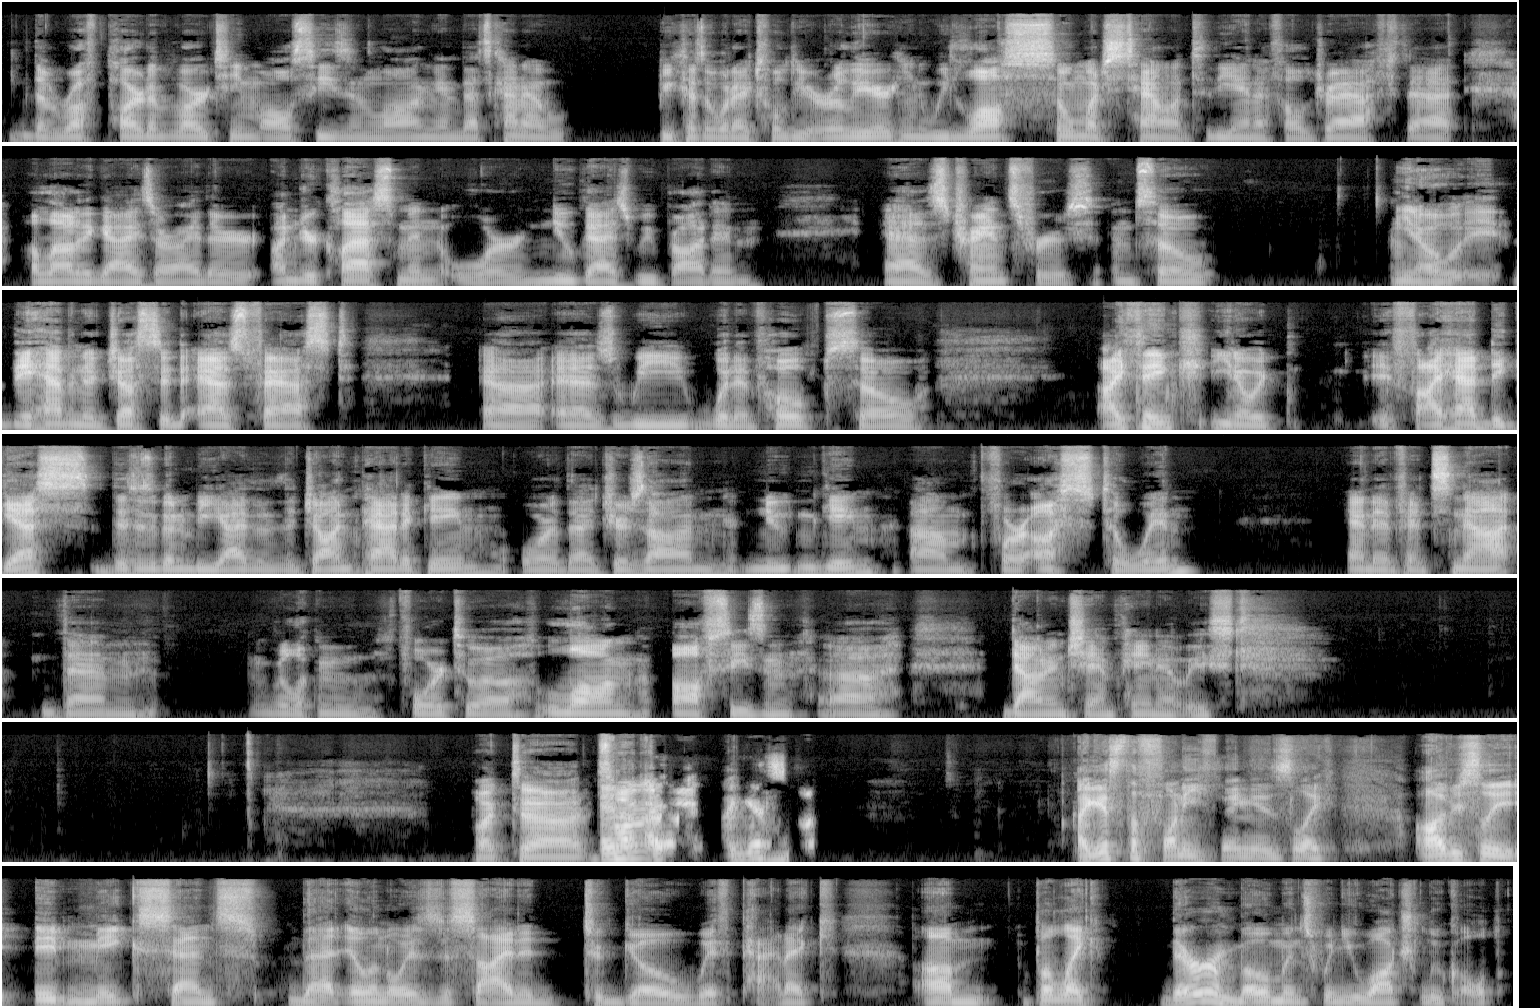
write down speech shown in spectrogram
the rough part of our team all season long. And that's kind of because of what I told you earlier. You know, we lost so much talent to the NFL draft that a lot of the guys are either underclassmen or new guys we brought in as transfers, and so you know they haven't adjusted as fast uh, as we would have hoped. So I think you know if I had to guess, this is going to be either the John Paddock game or the Jer'Zhan Newton game um, for us to win. And if it's not, then we're looking forward to a long off season uh, down in Champaign at least. But uh, so I, I guess I guess the funny thing is like obviously it makes sense that Illinois has decided to go with Paddock. Um, but like there are moments when you watch Luke Alt-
